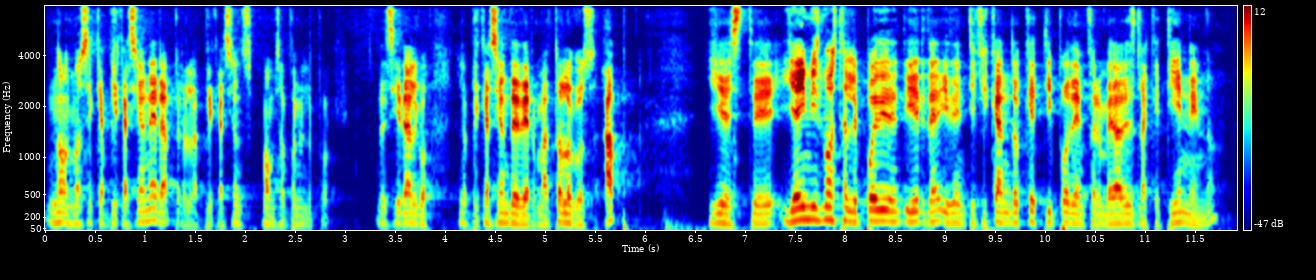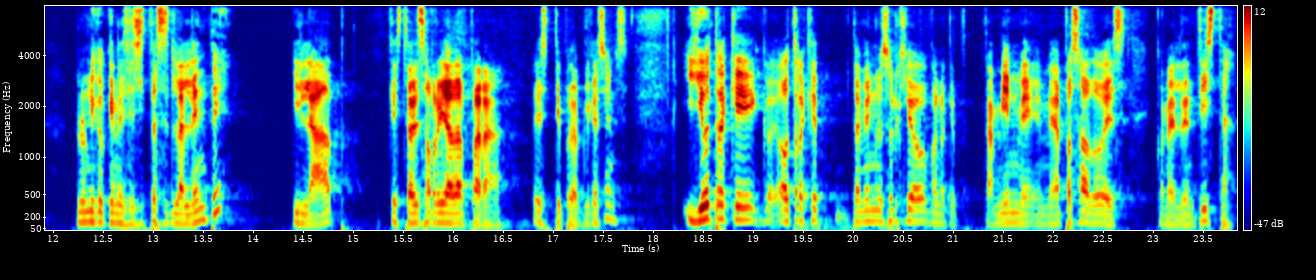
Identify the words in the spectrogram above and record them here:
no, no sé qué aplicación era, pero la aplicación, vamos a ponerle por decir algo, la aplicación de Dermatólogos App. Y, este, y ahí mismo hasta le puede ir identificando qué tipo de enfermedad es la que tiene, ¿no? Lo único que necesitas es la lente y la app que está desarrollada para ese tipo de aplicaciones. Y otra que, otra que también me surgió, bueno, que también me, ha pasado es con el dentista.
